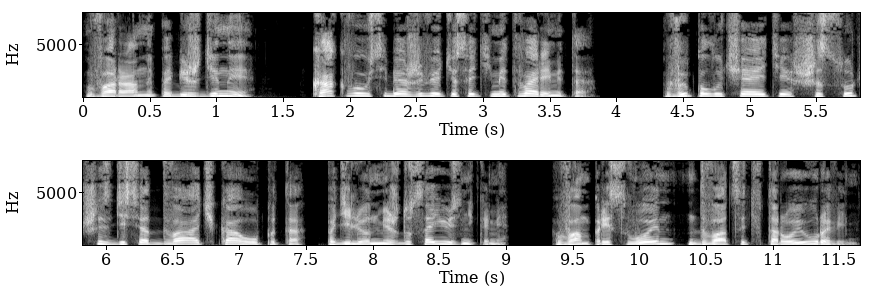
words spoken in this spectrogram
вараны побеждены. Как вы у себя живете с этими тварями-то? Вы получаете 662 очка опыта, поделен между союзниками. Вам присвоен 22 уровень.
